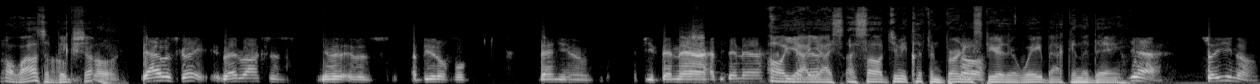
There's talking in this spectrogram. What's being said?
Oh wow, it's a big Um, show. so, yeah, it was great. Red Rocks is it was, it was a beautiful venue. If you've been there, have you been there? Oh yeah, there? yeah. I, saw Jimmy Cliff and Burning So- Spear there way back in the day. Yeah. So you know,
